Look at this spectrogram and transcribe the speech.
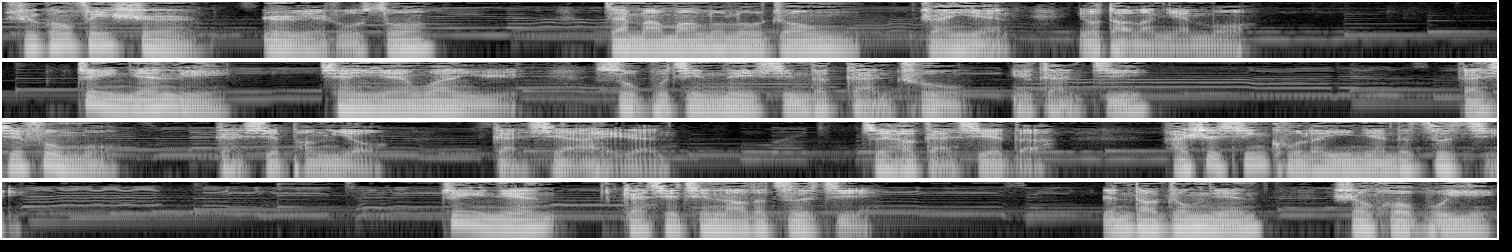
时光飞逝，日月如梭，在忙忙碌碌中，转眼又到了年末。这一年里，千言万语。诉不尽内心的感触与感激。感谢父母，感谢朋友，感谢爱人，最要感谢的，还是辛苦了一年的自己。这一年，感谢勤劳的自己。人到中年，生活不易，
